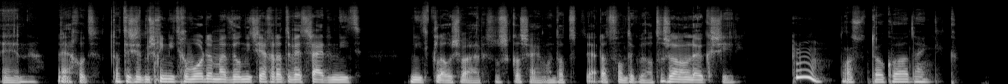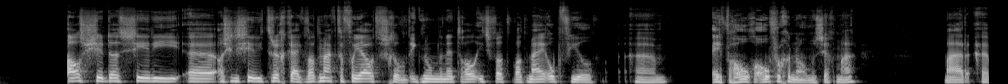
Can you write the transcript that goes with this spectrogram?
En eh, ja, goed, dat is het misschien niet geworden, maar wil niet zeggen dat de wedstrijden niet, niet close waren, zoals ik al zei. Want dat, ja, dat vond ik wel. Het was wel een leuke serie. Hm, was het ook wel, denk ik. Als je, de serie, eh, als je die serie terugkijkt, wat maakt er voor jou het verschil? Want ik noemde net al iets wat, wat mij opviel. Ehm, even hoog overgenomen, zeg maar. Maar eh,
